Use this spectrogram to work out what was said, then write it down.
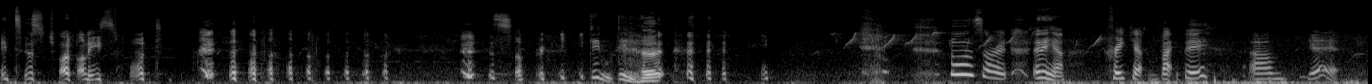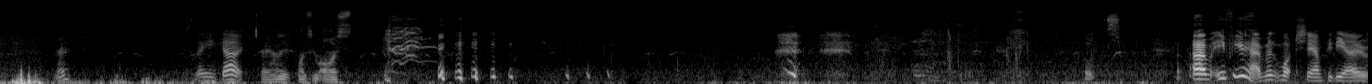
I just trod on his foot. Sorry. It didn't didn't hurt. Oh, sorry. Anyhow, creek up back there. Um, yeah. Yeah. So there you go. Okay, I need to find some ice. Oops. Um, if you haven't watched our video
